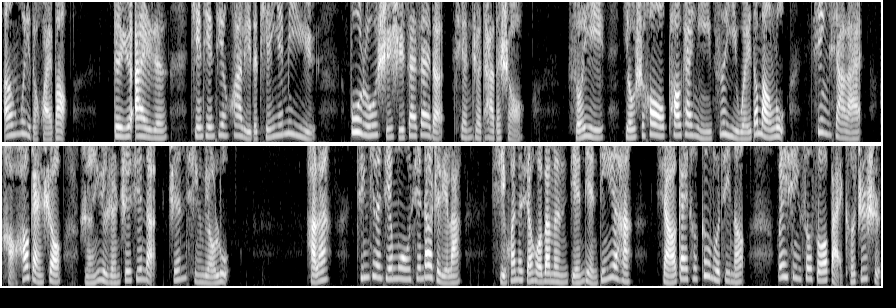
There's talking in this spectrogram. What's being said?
安慰的怀抱。对于爱人，天天电话里的甜言蜜语，不如实实在在的牵着他的手。所以，有时候抛开你自以为的忙碌，静下来，好好感受人与人之间的真情流露。好啦，今天的节目先到这里啦。喜欢的小伙伴们点点订阅哈。想要 get 更多技能，微信搜索百科知识，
